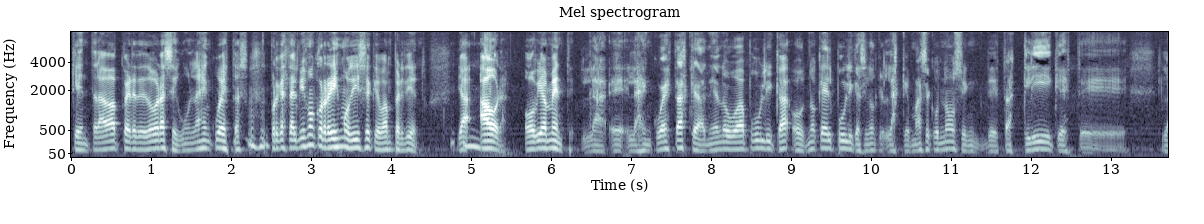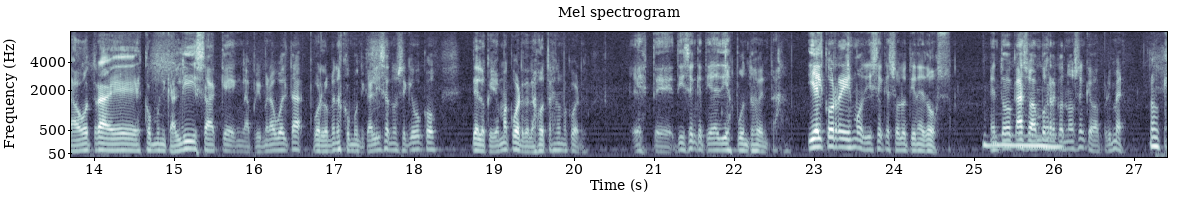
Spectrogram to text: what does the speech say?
que entraba perdedora según las encuestas, porque hasta el mismo correísmo dice que van perdiendo. Ya, ahora, obviamente, la- eh, las encuestas que Daniel Novoa publica, o no que él publica, sino que las que más se conocen de estas clic, este, la otra es Comunicaliza, que en la primera vuelta, por lo menos Comunicaliza no se equivocó, de lo que yo me acuerdo, las otras no me acuerdo. Este, dicen que tiene 10 puntos de ventaja. Y el correísmo dice que solo tiene 2. En todo caso, ambos Mm. reconocen que va primero. Ok.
